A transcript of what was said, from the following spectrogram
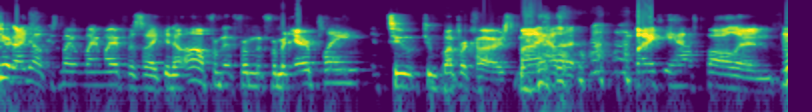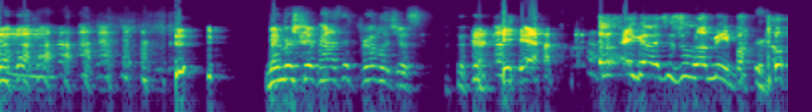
Dude, I know, because my, my wife was like, you know, oh, from from from an airplane to to bumper cars. My how the mighty have fallen. Membership has its privileges. yeah. Hey guys, this is not me. Bumper cars.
